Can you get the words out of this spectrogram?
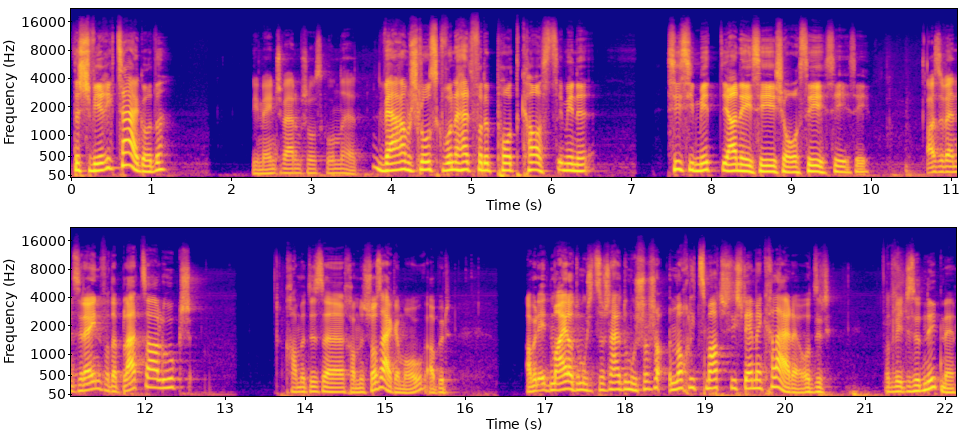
Das ist schwierig zu sagen, oder? Wie Mensch wer am Schluss gewonnen hat. wer am Schluss gewonnen hat von den Podcasts. Ich meine, sie sind mit. Ja, nein, sie schon. Sie, sie, sie. Also wenn du es rein von den Plätzen anschaust, kann man das äh, kann man schon sagen, mal. Aber, aber Milo, du musst jetzt so schnell, du musst schon, noch ein bisschen das Matchsystem erklären, oder? Oder wird das heute nicht mehr?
